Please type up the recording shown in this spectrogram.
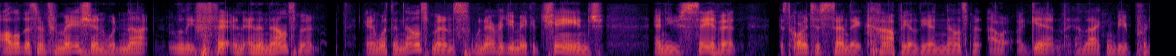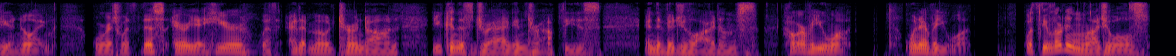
All of this information would not really fit in an announcement. And with announcements, whenever you make a change and you save it, it's going to send a copy of the announcement out again, and that can be pretty annoying. Whereas with this area here, with edit mode turned on, you can just drag and drop these individual items however you want, whenever you want. With the learning modules,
